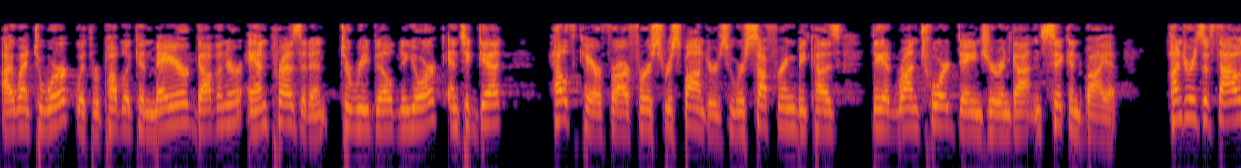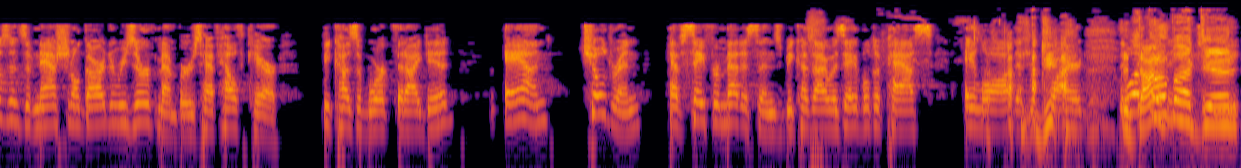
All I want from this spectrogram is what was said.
I went to work with Republican mayor, governor, and president to rebuild New York and to get health care for our first responders who were suffering because they had run toward danger and gotten sickened by it. Hundreds of thousands of National Guard and Reserve members have health care because of work that I did. And children have safer medicines because I was able to pass a law that required Did What the Donald fuck, dude?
